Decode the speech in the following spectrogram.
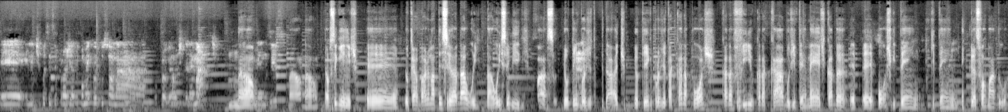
É, ele, tipo assim, esse projeto, como é que vai funcionar o programa de telemarketing? Não. Não, não. É o seguinte, é, eu trabalho na terceira da Oi, da Oi Semig. Faço. Eu tenho projetabilidade, eu tenho que projetar cada poste, cada fio, cada cabo de internet, cada é, é, poste que tem, que tem, transformador.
